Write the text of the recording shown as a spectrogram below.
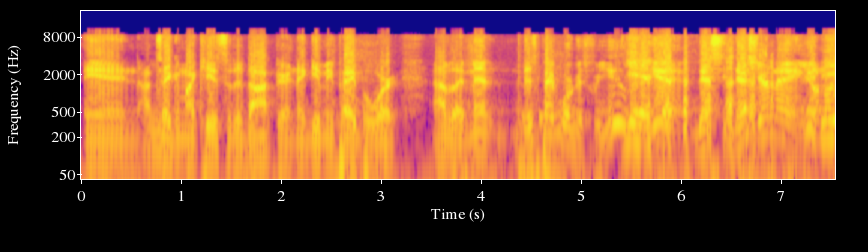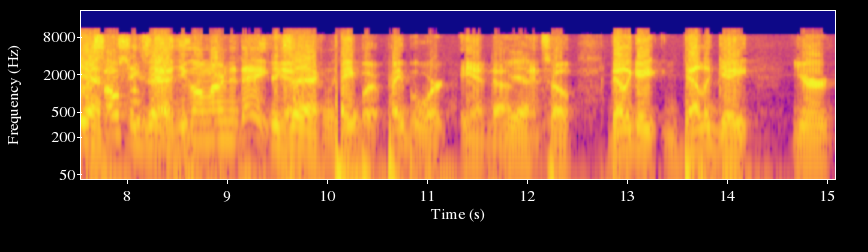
and Mm. I'm taking my kids to the doctor and they give me paperwork, I'll be like, man, this paperwork is for you. Yeah. Yeah. That's that's your name. You don't know Yeah, your social? exactly. Yeah, you're gonna learn today. Yeah. Exactly. Paper paperwork. And uh, and so delegate delegate your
